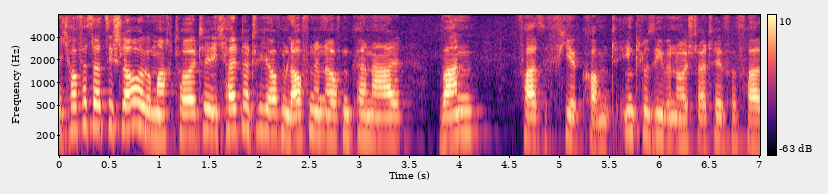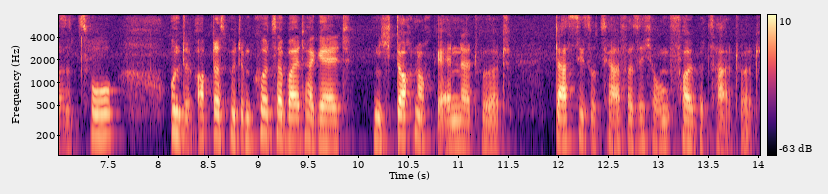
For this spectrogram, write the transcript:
Ich hoffe, es hat Sie schlauer gemacht heute. Ich halte natürlich auf dem Laufenden auf dem Kanal, wann Phase 4 kommt, inklusive Neustarthilfe Phase 2 und ob das mit dem Kurzarbeitergeld nicht doch noch geändert wird, dass die Sozialversicherung voll bezahlt wird.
